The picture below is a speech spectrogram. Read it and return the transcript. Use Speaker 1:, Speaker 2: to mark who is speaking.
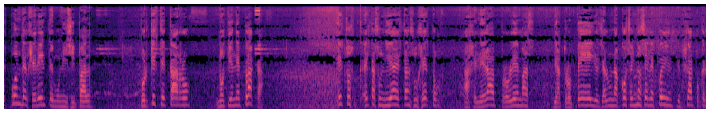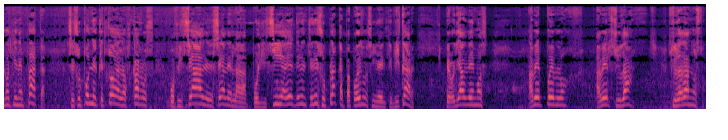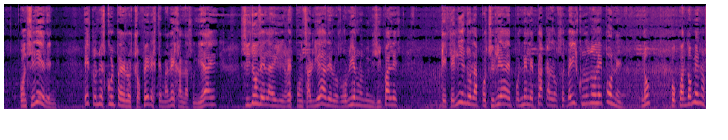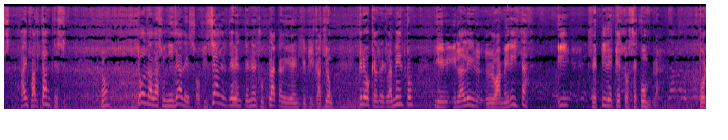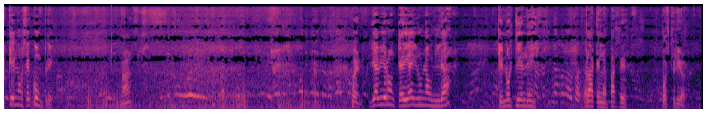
Speaker 1: responde el gerente municipal porque este carro no tiene placa. Estos, estas unidades están sujetas a generar problemas de atropellos y alguna cosa y no se les puede identificar porque no tienen placa. Se supone que todos los carros oficiales, sea de la policía, deben tener su placa para poderlos identificar. Pero ya vemos, a ver pueblo, a ver ciudad, ciudadanos, consideren, esto no es culpa de los choferes que manejan las unidades, sino de la irresponsabilidad de los gobiernos municipales que teniendo la posibilidad de ponerle placa a los vehículos no le ponen, ¿no? O cuando menos hay faltantes, ¿no? Todas las unidades oficiales deben tener su placa de identificación. Creo que el reglamento y, la ley lo amerita y se pide que esto se cumpla. ¿Por qué no se cumple? ¿Ah? Bueno, ya vieron que ahí hay una unidad que no tiene placa en la parte posterior.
